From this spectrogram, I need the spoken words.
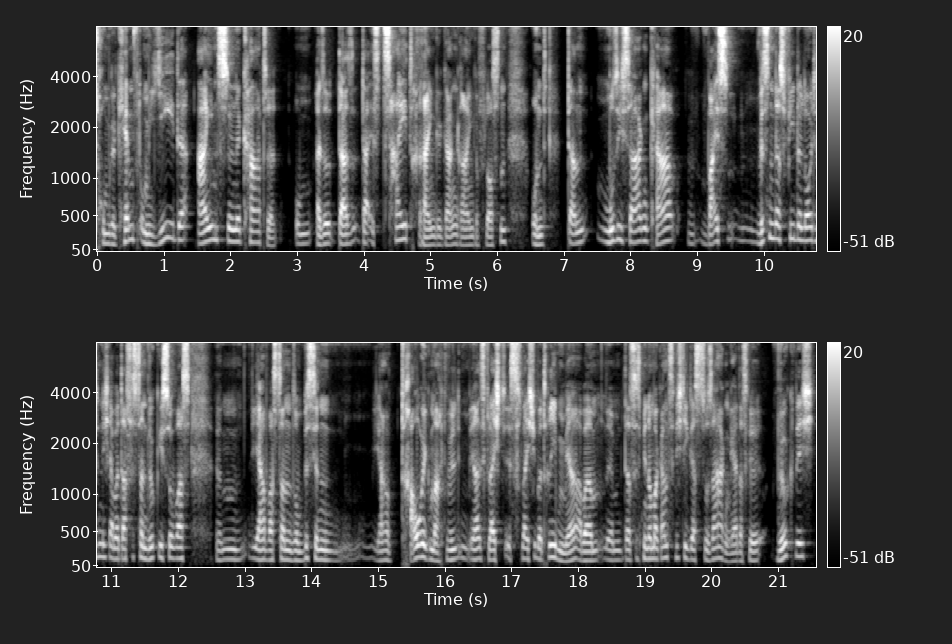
drum gekämpft, um jede einzelne Karte um, also da, da ist Zeit reingegangen, reingeflossen. Und dann muss ich sagen, klar, weiß, wissen das viele Leute nicht, aber das ist dann wirklich sowas, ähm, ja, was dann so ein bisschen, ja, traurig macht. Will, ja, ist vielleicht, ist vielleicht übertrieben, ja, aber ähm, das ist mir nochmal ganz wichtig, das zu sagen, ja, dass wir wirklich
